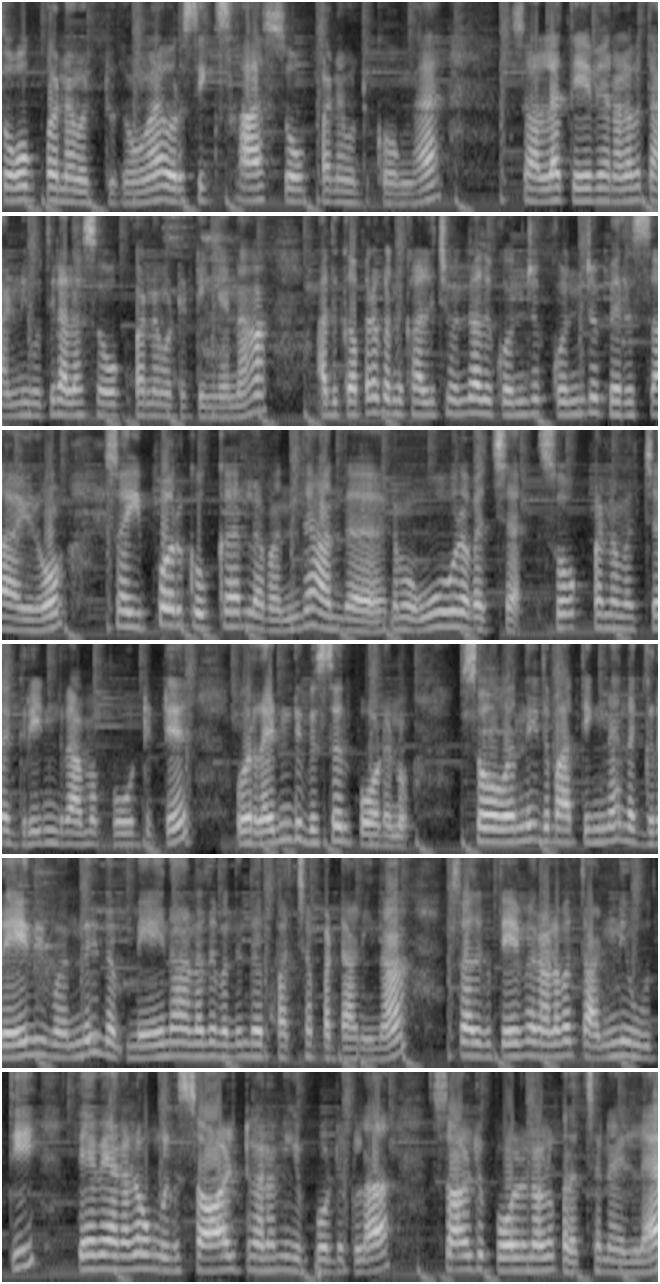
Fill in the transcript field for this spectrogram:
சோக் பண்ண விட்டுருக்கோங்க ஒரு சிக்ஸ் ஹார்ஸ் சோக் பண்ண விட்டுக்கோங்க. ஸோ நல்லா தேவையான அளவு தண்ணி ஊற்றி நல்லா சோக் பண்ண விட்டுட்டிங்கன்னா அதுக்கப்புறம் கொஞ்சம் கழிச்சு வந்து அது கொஞ்சம் கொஞ்சம் பெருசாகிடும் ஸோ இப்போ ஒரு குக்கரில் வந்து அந்த நம்ம ஊற வச்ச சோக் பண்ண வச்ச க்ரீன் கிராமை போட்டுட்டு ஒரு ரெண்டு விசில் போடணும். ஸோ வந்து இது பார்த்திங்கன்னா இந்த கிரேவி வந்து இந்த மெயினானது வந்து இந்த பச்சை பட்டாணி தான் ஸோ அதுக்கு தேவையான அளவு தண்ணி ஊற்றி தேவையான அளவு உங்களுக்கு சால்ட் வேணால் நீங்கள் போட்டுக்கலாம். சால்ட்டு போடணாலும் பிரச்சனை இல்லை.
